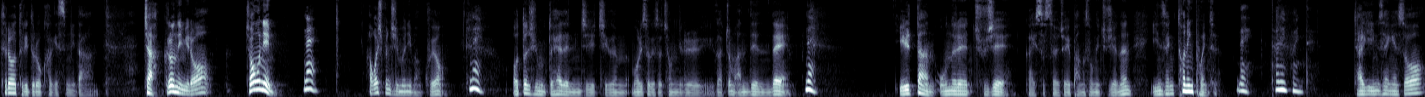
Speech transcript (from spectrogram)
틀어드리도록 하겠습니다. 자, 그런 의미로 정우님 네. 하고 싶은 질문이 많고요. 네. 어떤 질문부터 해야 되는지 지금 머릿속에서 정리가 좀 안 되는데 네. 일단 오늘의 주제가 있었어요. 저희 방송의 주제는 인생 터닝 포인트. 네. 터닝 포인트. 자기 인생에서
